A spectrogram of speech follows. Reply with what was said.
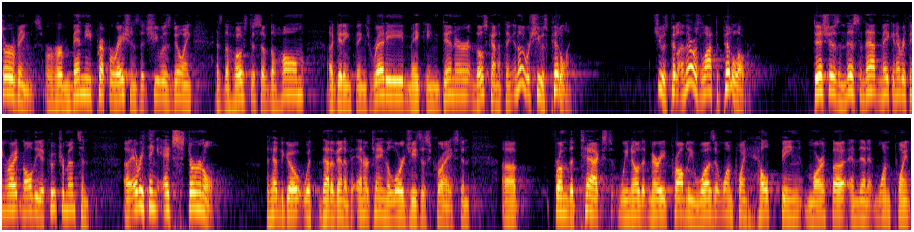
servings or her many preparations that she was doing as the hostess of the home, uh, getting things ready, making dinner, those kind of things. In other words, she was piddling. She was piddling. And there was a lot to piddle over. Dishes and this and that, making everything right and all the accoutrements and uh, everything external that had to go with that event of entertaining the Lord Jesus Christ. And uh, from the text, we know that Mary probably was at one point helping Martha, and then at one point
